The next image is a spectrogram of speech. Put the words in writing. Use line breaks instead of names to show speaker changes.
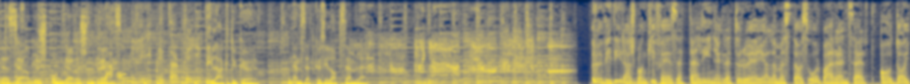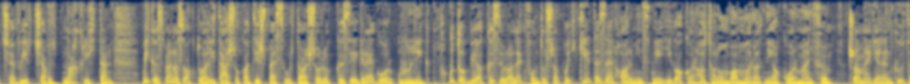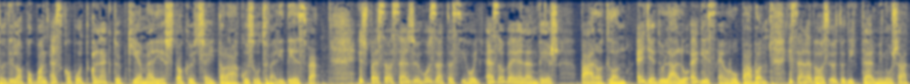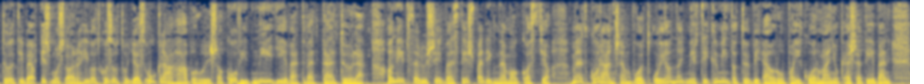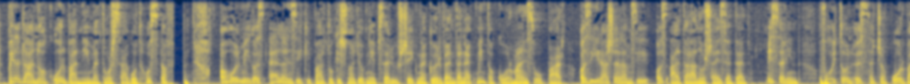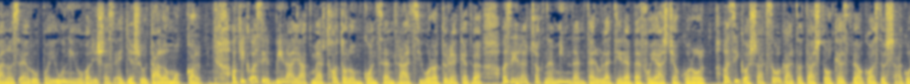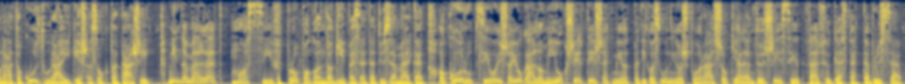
Der szerbus-ungarischen Grenze.
Világtükör. Nemzetközi lapszemle.
Rövid írásban kifejezetten lényegre törően jellemezte az Orbán rendszert a Deutsche Wirtschaft Nachrichten, miközben az aktualitásokat is beszúrta a sorok közé Gregor Ullig. Utóbbiak közül a legfontosabb, hogy 2034-ig akar hatalomban maradni a kormányfő. S a megjelent külföldi lapokban ez kapott a legtöbb kiemelést, a kötsei találkozót felidézve. És persze a szerző hozzáteszi, hogy ez a bejelentés páratlan, egyedülálló egész Európában, hisz eleve az ötödik terminusát tölti be, és most arra hivatkozott, hogy az ukrán háború és a Covid négy évet vett el tőle. A népszerűségvesztés pedig nem aggasztja, mert korán sem volt olyan nagy mértékű, mint a többi európai kormányok esetében. Példának Orbán Németországot hozta fel, ahol még az ellenzéki pártok is nagyobb népszerűségnek örvendenek, mint a kormányzó párt. Az írás elemzi az általános helyzetet mi szerint folyton összecsap Orbán az Európai Unióval és az Egyesült Államokkal, akik azért bírálják, mert hatalom koncentrációra törekedve az élet csak nem minden területére befolyást gyakorol. Az igazság szolgáltatástól kezdve a gazdaságon át a kultúráig és az oktatásig. Mindemellett masszív propagandagépezetet üzemeltet. A korrupció és a jogállami jogsértések miatt pedig az uniós források jelentős részét felfüggesztette Brüsszel.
